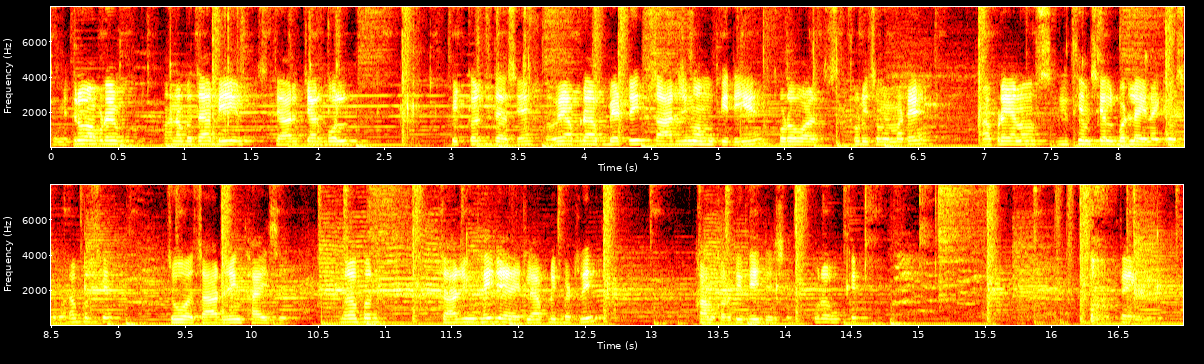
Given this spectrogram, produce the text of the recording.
તો મિત્રો આપણે આના બધા બે, ચાર ચાર બોલ ફિટ કરી દીધા છે. હવે આપણે આ બેટરી ચાર્જિંગમાં મૂકી દઈએ થોડો વાર, થોડી સમય માટે. આપણે એનો લિથિયમ સેલ બદલાઈ નાખ્યો છે, બરાબર છે? જુઓ ચાર્જિંગ થાય છે, બરાબર? ચાર્જિંગ થઈ જાય એટલે આપણી બેટરી કામ કરતી થઈ જશે. બરાબર ઓકે થેન્ક યુ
